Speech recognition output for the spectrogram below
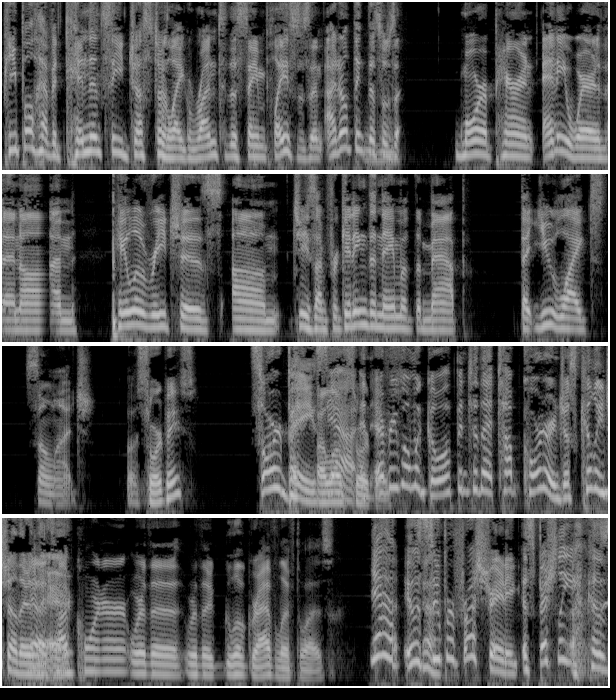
people have a tendency just to like run to the same places, and I don't think this was more apparent anywhere than on Halo Reach's. Um, geez, I'm forgetting the name of the map that you liked so much. Uh, sword base? Sword base, I love yeah, sword and base. everyone would go up into that top corner and just kill each other Yeah, the top corner where the where the little grav lift was. Yeah, it was Yeah. super frustrating, especially because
